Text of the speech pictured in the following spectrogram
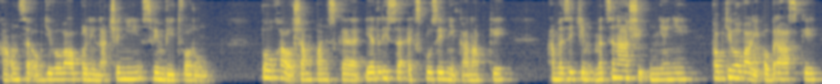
a on se obdivoval plný nadšení svým výtvorům. Bouchalo šampaňské, jedli se exkluzivní kanapky a mezi tím mecenáši umění obdivovali obrázky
